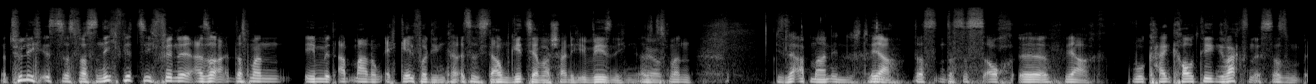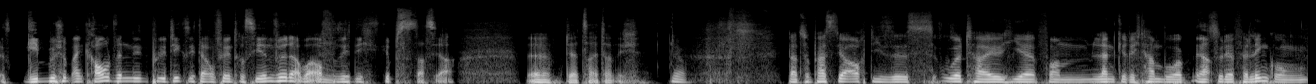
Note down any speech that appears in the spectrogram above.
natürlich ist das, was nicht witzig finde, also dass man eben mit Abmahnung echt Geld verdienen kann. Es ist, darum geht's ja wahrscheinlich im Wesentlichen. Also Ja. dass man Diese Abmahnindustrie. ja, das, das ist auch, äh, ja, wo kein Kraut gegen gewachsen ist. Also es gäbe bestimmt ein Kraut, wenn die Politik sich dafür interessieren würde, aber Mhm. offensichtlich gibt's das ja äh, derzeit dann nicht. Dazu passt ja auch dieses Urteil hier vom Landgericht Hamburg Ja. zu der Verlinkung, äh,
